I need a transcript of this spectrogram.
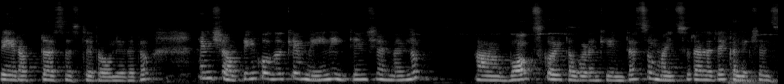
pair of dress ಅಷ್ಟೇ ತೊಗೊಂಡಿರೋದು. ಆ್ಯಂಡ್ ಶಾಪಿಂಗ್ ಹೋಗೋಕ್ಕೆ ಮೇನ್ ಇಂಟೆನ್ಷನ್ ಬಂದು ಬಾಕ್ಸ್ಗಳು ತೊಗೊಳಕ್ಕೆ ಅಂತ. ಸೊ ಮೈಸೂರಲ್ಲಾದರೆ ಕಲೆಕ್ಷನ್ಸ್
